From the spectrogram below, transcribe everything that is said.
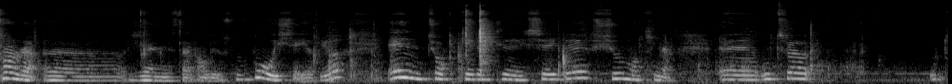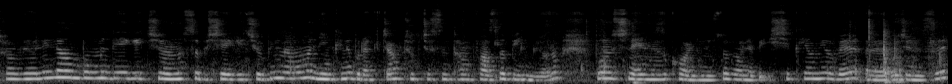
Sonra e, jelinizden alıyorsunuz. Bu o işe yarıyor. En çok gerekli şey de şu makine. E, ultra ultraviyole lamba mı diye geçiyor. Nasıl bir şey geçiyor bilmiyorum ama linkini bırakacağım. Türkçesini tam fazla bilmiyorum. Bunun içine elinizi koyduğunuzda böyle bir ışık yanıyor ve e, ojenizi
